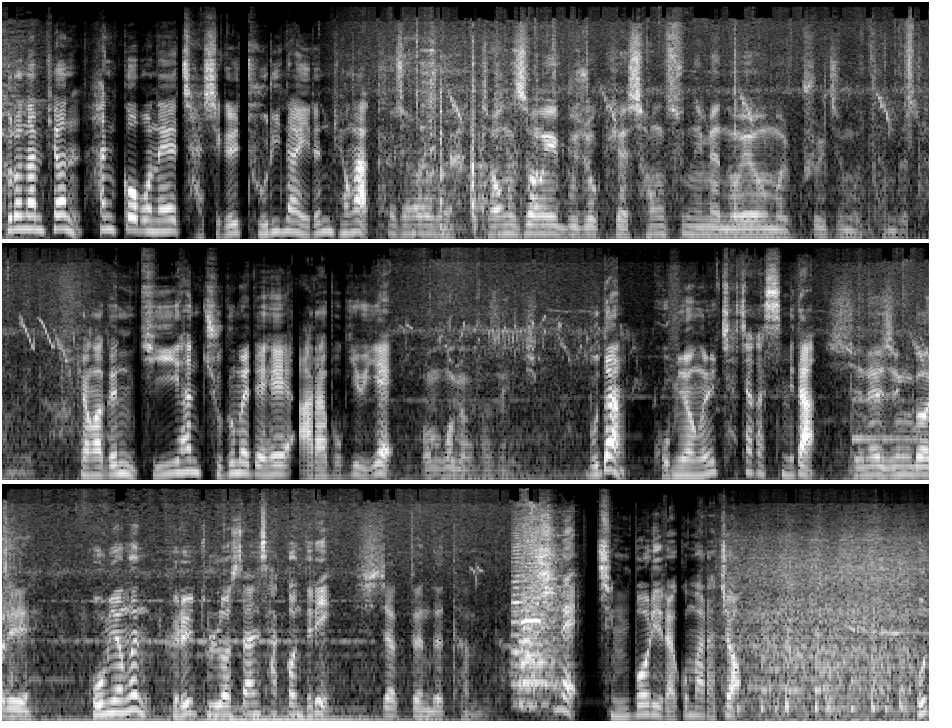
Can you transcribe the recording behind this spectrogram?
그런 한편 한꺼번에 자식을 둘이나 잃은 병학. 거야 정성이 부족해 성수님의 노여움을 풀지 못한 듯합니다. 병학은 기이한 죽음에 대해 알아보기 위해 원고명 선생이십니다. 무당 고명을 찾아갔습니다. 신의 징벌이 고명은 그를 둘러싼 사건들이 시작된 듯합니다. 신의 징벌이라고 말하죠. 곧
